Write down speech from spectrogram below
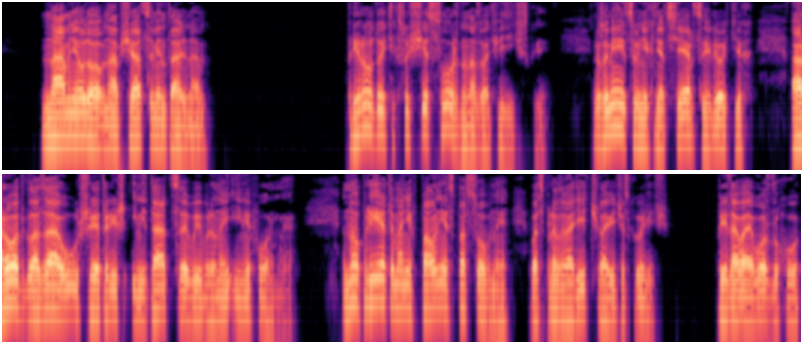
— Нам неудобно общаться ментально. Природу этих существ сложно назвать физической. Разумеется, у них нет сердца и легких, а рот, глаза, уши — это лишь имитация выбранной ими формы. Но при этом они вполне способны воспроизводить человеческую речь, передавая воздуху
